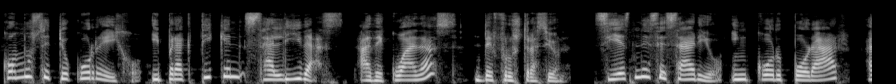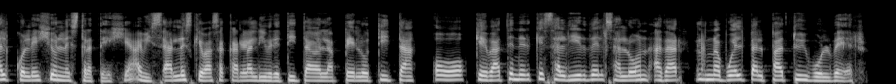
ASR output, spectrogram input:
¿Cómo se te ocurre, hijo? Y practiquen salidas adecuadas de frustración. Si es necesario incorporar al colegio en la estrategia, avisarles que va a sacar la libretita o la pelotita o que va a tener que salir del salón a dar una vuelta al patio y volver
